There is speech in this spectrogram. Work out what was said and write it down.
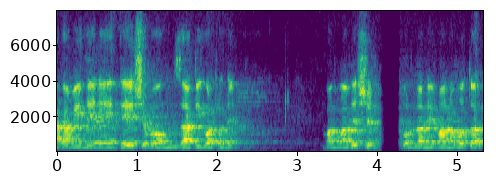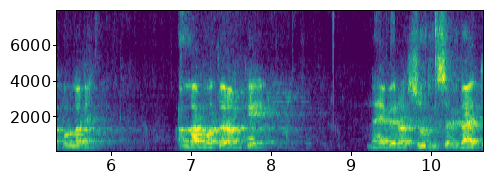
আগামী দিনে দেশ এবং জাতি গঠনে বাংলাদেশের কল্যাণে, মানবতার কল্যাণে। আল্লাহ মোহতারামকে নায়েবের রসুল হিসেবে দায়িত্ব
